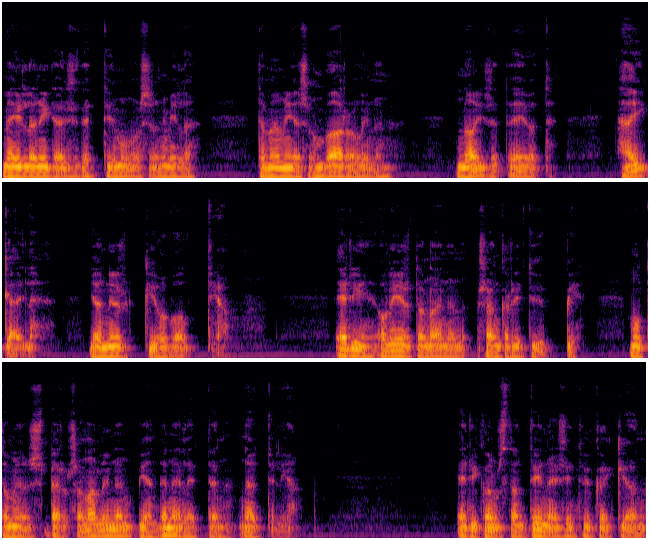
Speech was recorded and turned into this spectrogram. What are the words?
Meillä niitä esitettiin muun muassa nimillä Tämä mies on vaarallinen – naiset eivät häikäile ja nyrkki on volttia. Edi oli irtonainen sankarityyppi, mutta myös persoonallinen pienten eletten näyttelijä. Edi Konstantin esiintyy kaikkiaan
